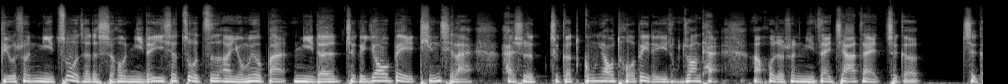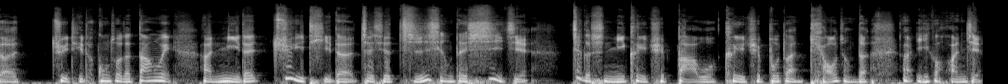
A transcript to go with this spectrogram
比如说你坐着的时候，你的一些坐姿啊，有没有把你的这个腰背挺起来，还是这个弓腰驼背的一种状态啊？或者说你在家在这个这个。具体的工作的单位啊，你的具体的这些执行的细节，这个是你可以去把握、可以去不断调整的啊一个环节。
